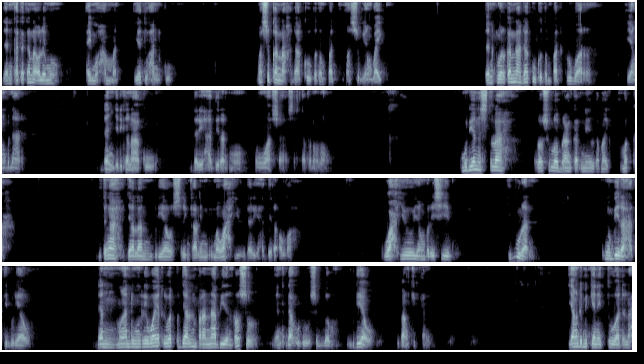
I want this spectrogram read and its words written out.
dan katakanlah olehmu, hai Muhammad, ya Tuhanku, masukkanlah daku ke tempat masuk yang baik, dan keluarkanlah daku ke tempat keluar yang benar, dan jadikanlah aku dari hadiratmu penguasa serta penolong. Kemudian setelah Rasulullah berangkat menuju Mekah, di tengah jalan beliau sering kali menerima wahyu dari hadirat Allah. Wahyu yang berisi hiburan, pengembira hati beliau, dan mengandung riwayat-riwayat perjalanan para nabi dan rasul yang terdahulu sebelum beliau dibangkitkan. Yang demikian itu adalah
